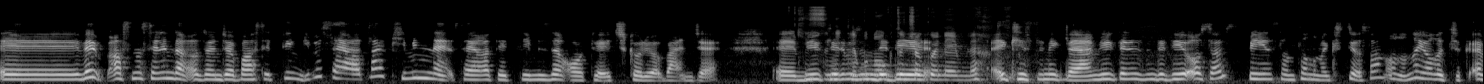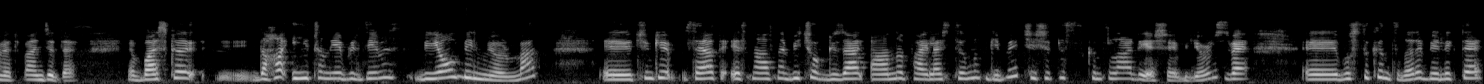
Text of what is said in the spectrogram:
Ee, ve aslında senin de az önce bahsettiğin gibi seyahatler kiminle seyahat ettiğimizi ortaya çıkarıyor bence. Ee, kesinlikle bu dediği, çok önemli. E, kesinlikle yani büyüklerinizin dediği o söz bir insanı tanımak istiyorsan onunla yola çık. Evet bence de. Başka e, daha iyi tanıyabildiğimiz bir yol bilmiyorum ben. E, çünkü seyahat esnasında birçok güzel anı paylaştığımız gibi çeşitli sıkıntılar da yaşayabiliyoruz ve e, bu sıkıntıları birlikte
